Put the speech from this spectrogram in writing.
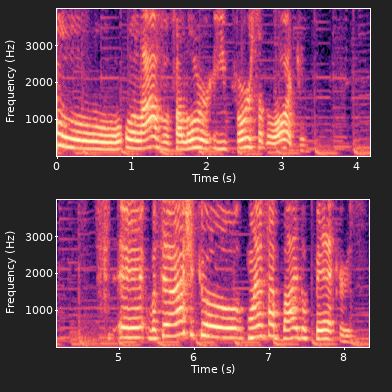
o Olavo falou em força do ódio, é, você acha que o, com essa bye do Packers,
